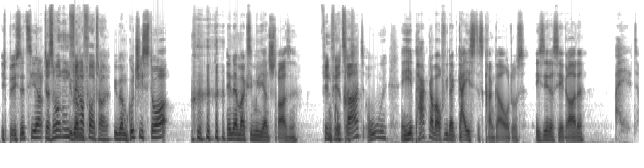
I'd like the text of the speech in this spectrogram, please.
Ich, ich sitze hier das ist aber ein unfairer Überm- Vorteil. überm Gucci Store in der Maximilianstraße. Und guck 44. grad, oh, hier parken aber auch wieder geisteskranke Autos. Ich sehe das hier gerade. Alter.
